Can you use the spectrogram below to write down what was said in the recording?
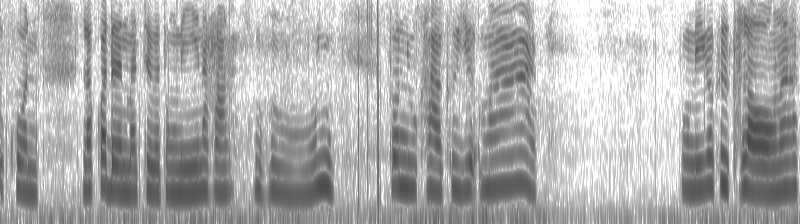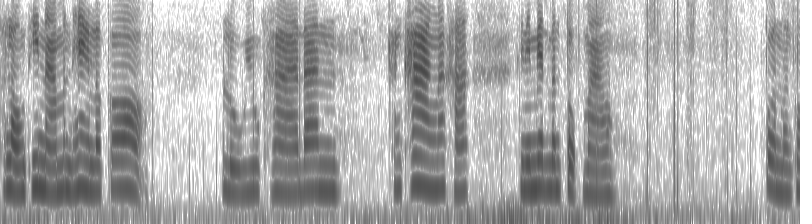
ทุกคนแล้วก็เดินมาเจอตรงนี้นะคะโอ้โหต้นยูคาคือเยอะมาก ตรงนี้ก็คือคลองนะคะคลองที่น้ำมันแห้งแล้วก็ปลูกยูคาด้านข้างๆนะคะ ทีนี้เม็ดมันตกมาต้นมันก็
